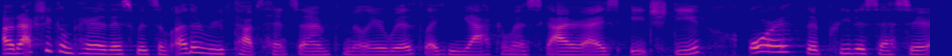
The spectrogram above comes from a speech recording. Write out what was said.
I would actually compare this with some other rooftop tents that I'm familiar with, like the Yakima Skyrise HD or the predecessor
